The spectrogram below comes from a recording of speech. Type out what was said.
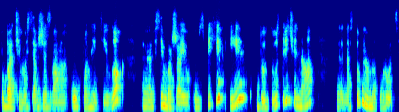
Побачимося вже з вами у понеділок. Е, Всім бажаю успіхів і до зустрічі на е, наступному уроці.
